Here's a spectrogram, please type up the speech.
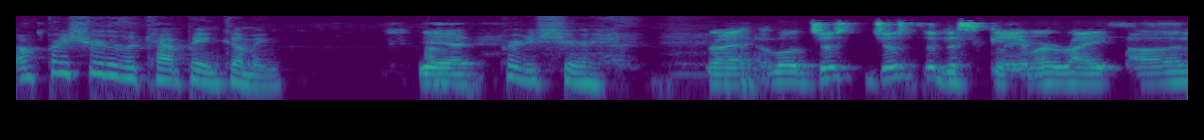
I'm pretty sure there's a campaign coming. I'm pretty sure. Right. Well, just just the disclaimer, right? Uh,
